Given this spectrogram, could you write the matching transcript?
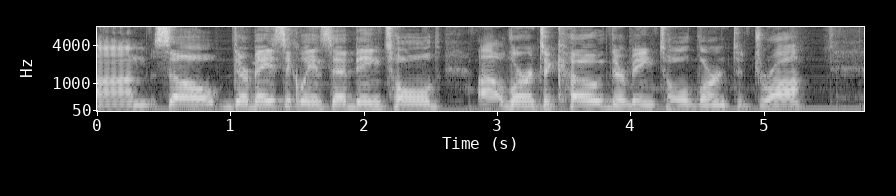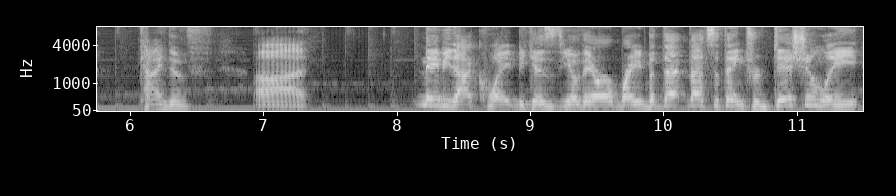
Um, so they're basically instead of being told uh, learn to code, they're being told learn to draw, kind of. Uh, maybe not quite because you know they are writing, but that that's the thing. Traditionally,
